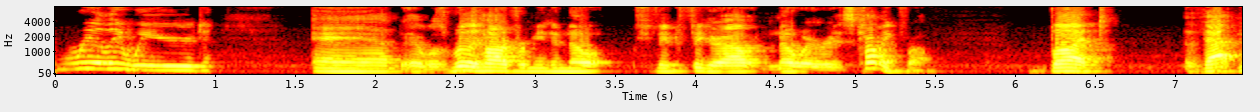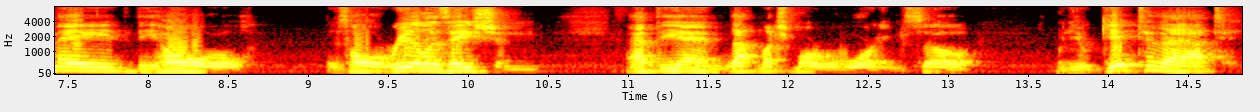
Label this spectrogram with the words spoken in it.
really weird, and it was really hard for me to know, figure out, know where he's coming from. But that made the whole this whole realization at the end that much more rewarding. So when you get to that,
